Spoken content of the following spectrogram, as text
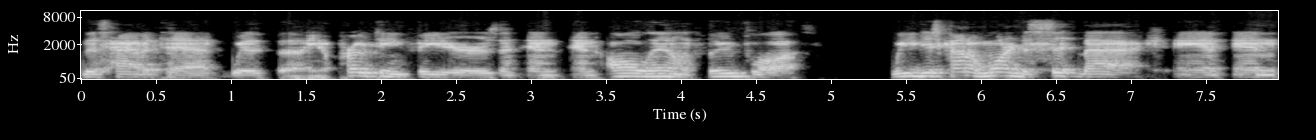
this habitat with uh, you know protein feeders and, and and all in on food plots, we just kind of wanted to sit back and and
